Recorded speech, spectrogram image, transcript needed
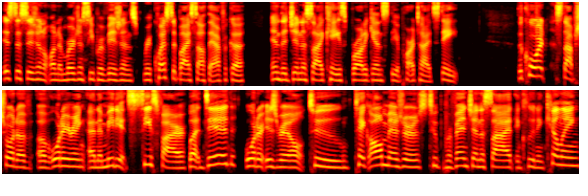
its decision on emergency provisions requested by South Africa in the genocide case brought against the apartheid state. The court stopped short of, of ordering an immediate ceasefire, but did order Israel to take all measures to prevent genocide, including killing,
